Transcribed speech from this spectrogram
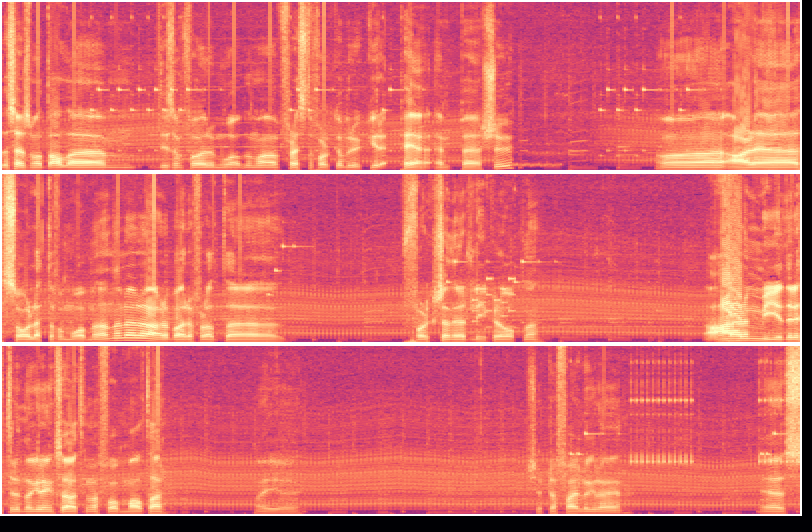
Det ser ut som at alle um, de som får Moab, de fleste folka bruker PMP7. Og uh, er det så lett å få Moab med den, eller er det bare fordi at uh, folk generelt liker det våpenet? Ja, her er det mye dritt rundt omkring, så jeg vet ikke om jeg får med alt her. Oi, oi. Kjørte jeg feil og greier? Yes.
